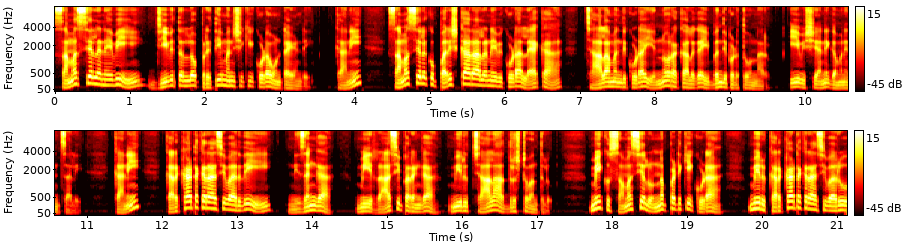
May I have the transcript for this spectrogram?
సమస్యలనేవి జీవితంలో ప్రతి మనిషికి కూడా ఉంటాయండి. కానీ సమస్యలకు పరిష్కారాలనేవి కూడా లేక చాలామంది కూడా ఎన్నో రకాలుగా ఇబ్బంది పడుతూ ఉన్నారు. ఈ విషయాన్ని గమనించాలి. కానీ కర్కాటక రాశి వారిది నిజంగా మీ రాశిపరంగా మీరు చాలా అదృష్టవంతులు. మీకు సమస్యలున్నప్పటికీ కూడా మీరు కర్కాటక రాశివారు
